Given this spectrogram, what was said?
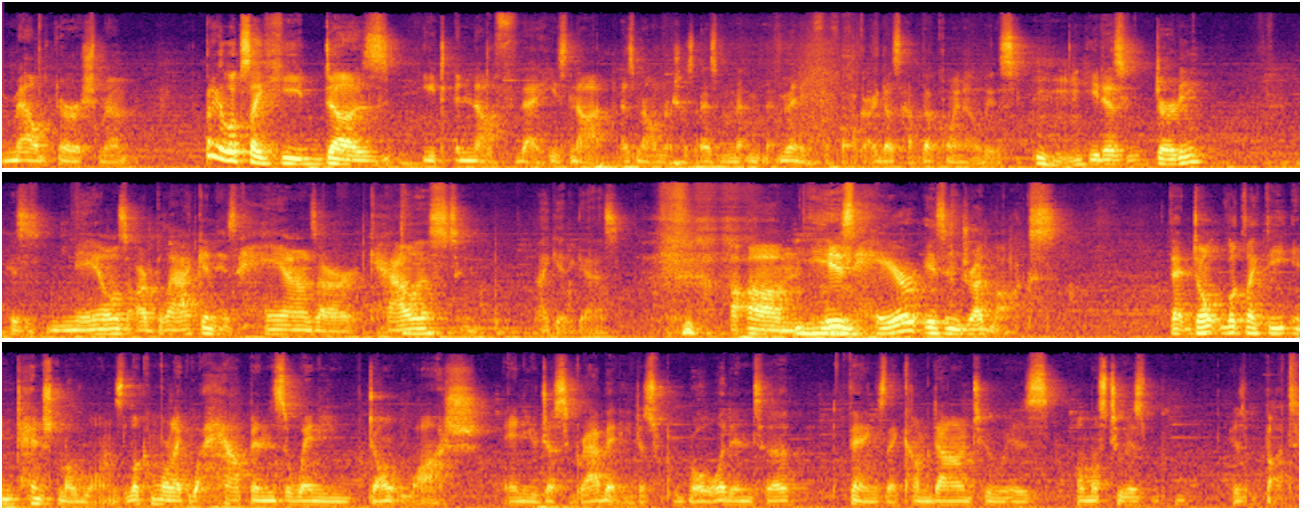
malnourishment. But he looks like he does eat enough that he's not as malnourished as, as m- m- many folk are. He does have the coin at least. Mm-hmm. He is dirty. His nails are blackened. His hands are calloused. I get it, guys. um, mm-hmm. his hair is in dreadlocks that don't look like the intentional ones. Look more like what happens when you don't wash and you just grab it and you just roll it into things that come down to his almost to his his butt.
